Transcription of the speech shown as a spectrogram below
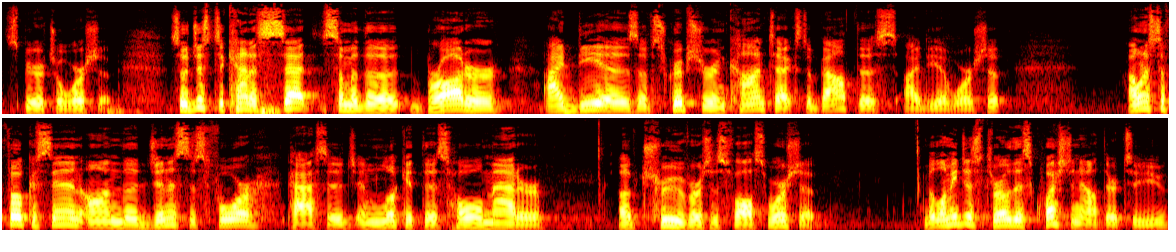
spiritual worship. So just to kind of set some of the broader ideas of Scripture and context about this idea of worship, I want us to focus in on the Genesis 4 passage and look at this whole matter of true versus false worship. But let me just throw this question out there to you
